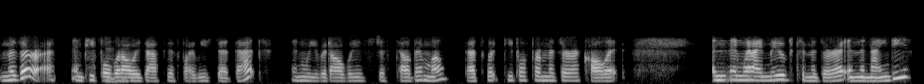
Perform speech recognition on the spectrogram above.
Missouri. And people mm-hmm. would always ask us why we said that. And we would always just tell them, well, that's what people from Missouri call it. And then when I moved to Missouri in the 90s,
